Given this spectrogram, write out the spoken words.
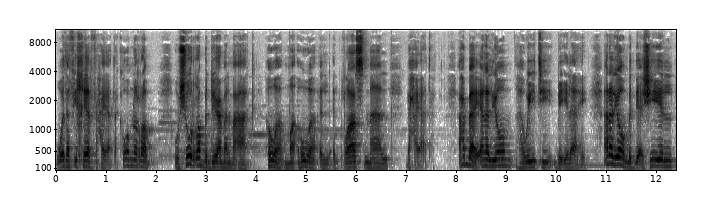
وإذا في خير في حياتك هو من الرب. وشو الرب بده يعمل معك هو ما هو الراس مال بحياتك. أحبائي أنا اليوم هويتي بإلهي. أنا اليوم بدي أشيل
